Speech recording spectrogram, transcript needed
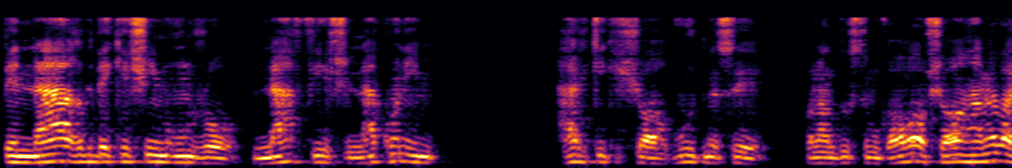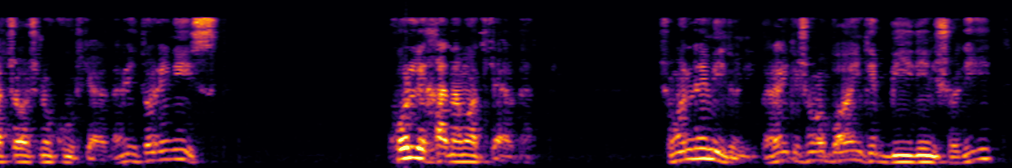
به نقد بکشیم اون رو نفیش نکنیم. هر کی که شاه بود مثل فلان دوستم که آقا شاه همه بچه هاش کور کردن. اینطوری نیست. کلی خدمات کردن. شما نمی‌دونید. برای اینکه شما با اینکه بیدین شدید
